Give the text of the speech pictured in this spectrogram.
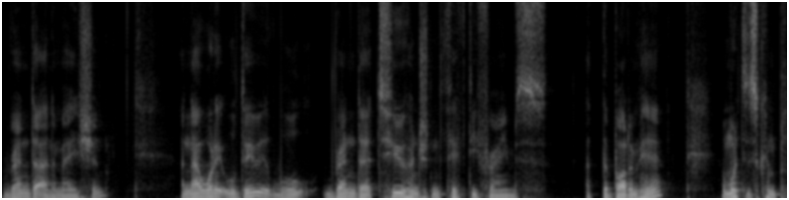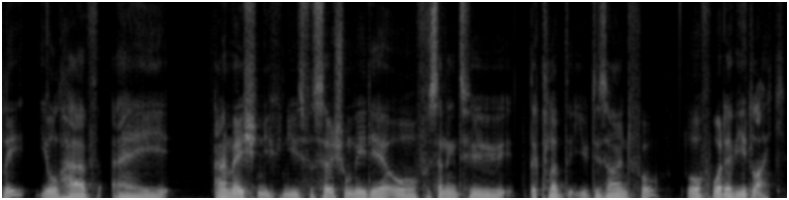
render animation. And now what it will do, it will render 250 frames at the bottom here. And once it's complete, you'll have a animation you can use for social media or for sending to the club that you designed for or for whatever you'd like.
